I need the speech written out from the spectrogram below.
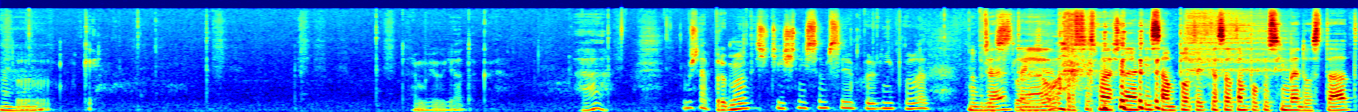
Mhm. mm-hmm. OK. To můžu udělat takové. Aha. Možná problematičtější, než jsem si první pohled Dobře, myslel. takže prostě jsme našli nějaký sample, teďka se o tom pokusíme dostat.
